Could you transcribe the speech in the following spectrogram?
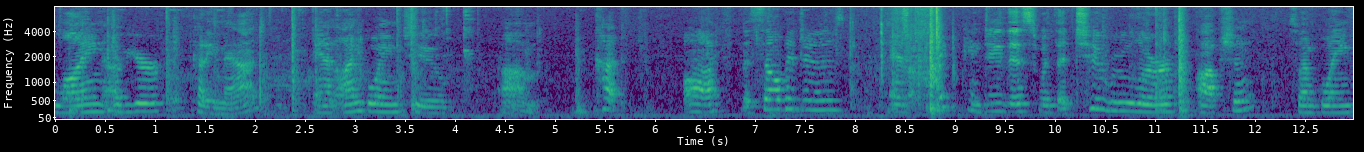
line of your cutting mat, and I'm going to um, cut off the selvages and I can do this with a two ruler option. So I'm going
